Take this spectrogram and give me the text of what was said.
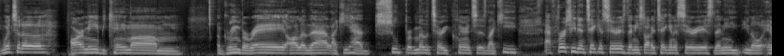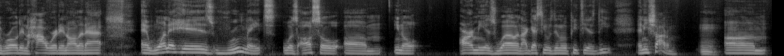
went to the army, became um a green beret, all of that. Like he had super military clearances. Like he, at first he didn't take it serious. Then he started taking it serious. Then he, you know, enrolled in Howard and all of that. And one of his roommates was also, um, you know, army as well. And I guess he was dealing with PTSD. And he shot him. Um,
